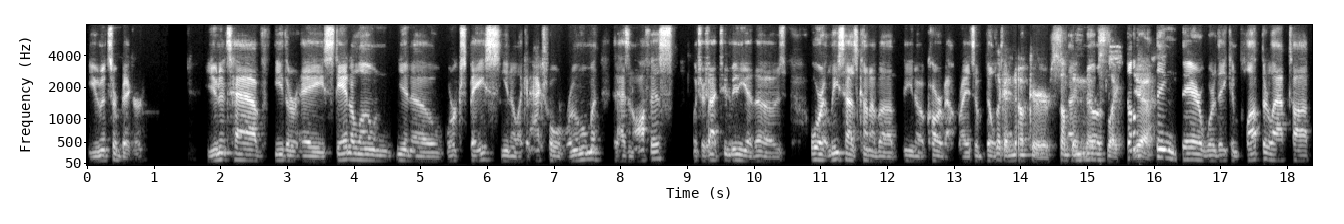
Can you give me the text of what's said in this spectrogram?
units are bigger. Units have either a standalone, you know, workspace, you know, like an actual room that has an office, which there's not too many of those, or at least has kind of a you know carve out, right? It's a built like a nook or something nook, that's like something yeah. there where they can plop their laptop.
